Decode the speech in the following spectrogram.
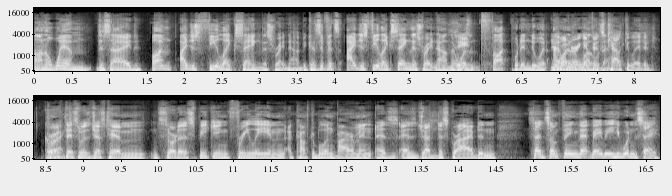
on a whim decide, well, I'm, I just feel like saying this right now? Because if it's, I just feel like saying this right now and there See, wasn't thought put into it, You're I would have a wondering if it's calculated. Or if Correct. this was just him sort of speaking freely in a comfortable environment as as Judd described and said something that maybe he wouldn't say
